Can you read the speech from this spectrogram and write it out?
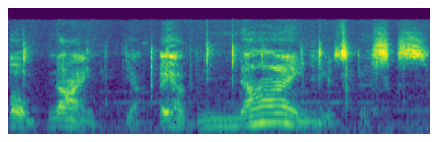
Oh, nine. Yeah, I have nine music discs.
